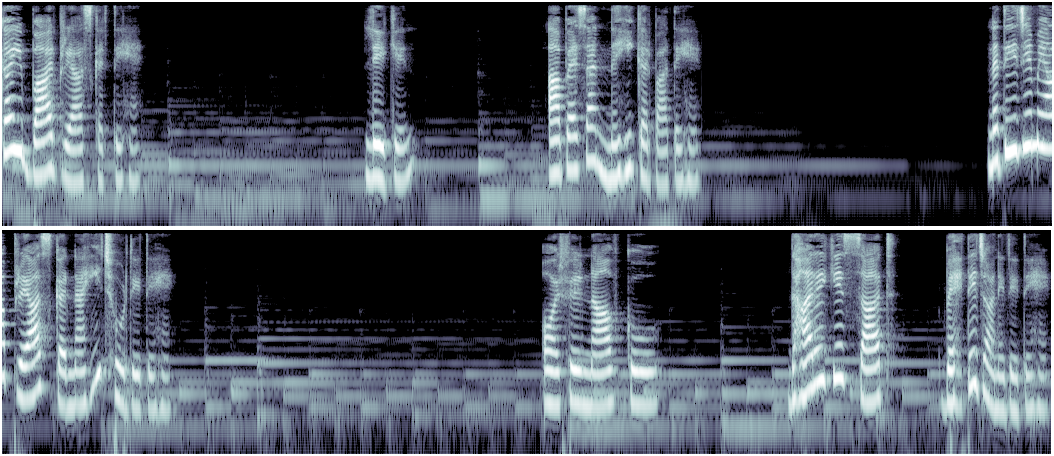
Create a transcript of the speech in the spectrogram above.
कई बार प्रयास करते हैं। लेकिन आप ऐसा नहीं कर पाते हैं। नतीजे में आप प्रयास करना ही छोड़ देते हैं। और फिर नाव को धारे के साथ बहते जाने देते हैं।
